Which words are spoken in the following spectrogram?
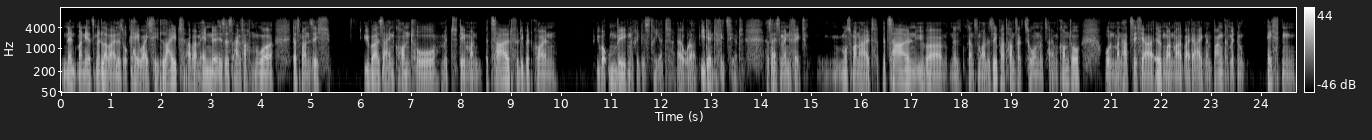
nennt man jetzt mittlerweile so KYC Lite, aber am Ende ist es einfach nur, dass man sich über sein Konto, mit dem man bezahlt für die Bitcoin, über Umwegen registriert äh, oder identifiziert. Das heißt, im Endeffekt muss man halt bezahlen über eine ganz normale SEPA-Transaktion mit seinem Konto und man hat sich ja irgendwann mal bei der eigenen Bank mit einem echten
